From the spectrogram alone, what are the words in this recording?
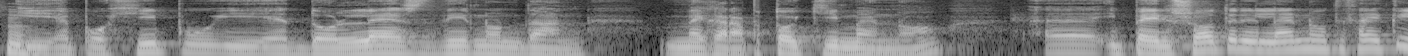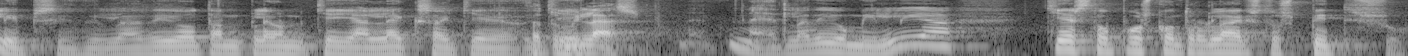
η, εποχή που οι εντολές δίνονταν με γραπτό κείμενο, ε, οι περισσότεροι λένε ότι θα εκλείψει. Δηλαδή, όταν πλέον και η Αλέξα και... Θα του μιλάς. Ναι, δηλαδή η ομιλία και στο πώς κοντρολάρεις το σπίτι σου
